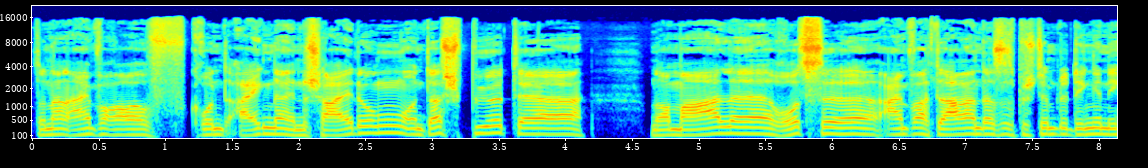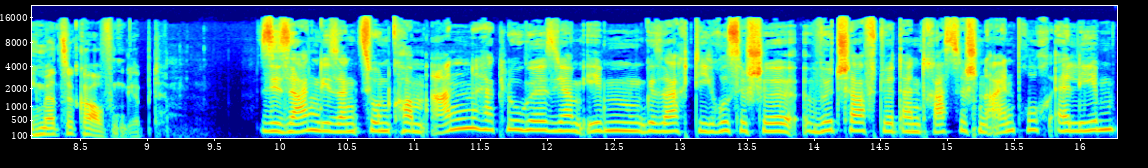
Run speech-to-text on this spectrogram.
sondern einfach aufgrund eigener Entscheidungen. Und das spürt der normale Russe einfach daran, dass es bestimmte Dinge nicht mehr zu kaufen gibt. Sie sagen, die Sanktionen kommen an, Herr Kluge. Sie haben eben gesagt, die russische Wirtschaft wird einen drastischen Einbruch erleben.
